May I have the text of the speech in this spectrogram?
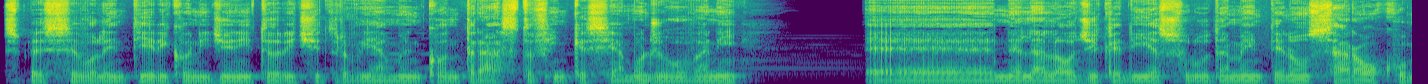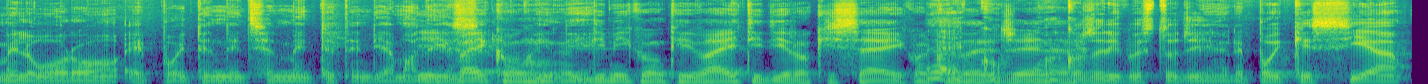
Spesso e volentieri con i genitori ci troviamo in contrasto finché siamo giovani, eh, nella logica di assolutamente non sarò come loro e poi tendenzialmente tendiamo sì, ad essere. Con, quindi... Dimmi con chi vai e ti dirò chi sei, qualcosa ecco, del genere. Qualcosa di questo genere. Poi che sia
